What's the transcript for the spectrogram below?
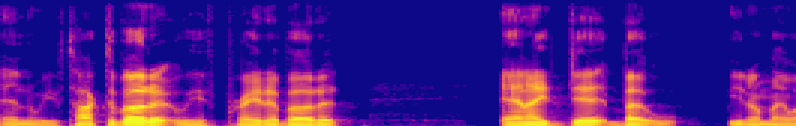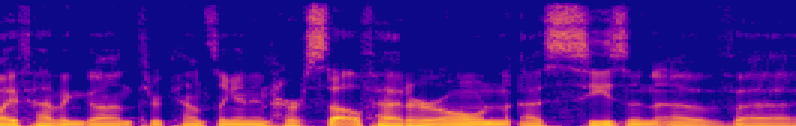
And we've talked about it we've prayed about it. And i did but you know my wife having gone through counseling and herself had her own uh, season of uh,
